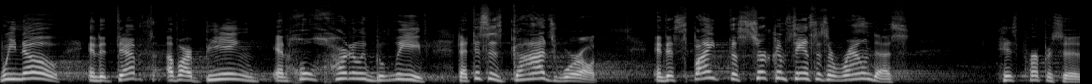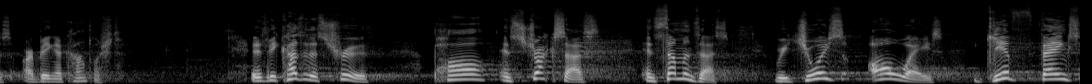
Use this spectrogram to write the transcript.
We know in the depth of our being and wholeheartedly believe that this is God's world. And despite the circumstances around us, His purposes are being accomplished. It is because of this truth, Paul instructs us and summons us rejoice always, give thanks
